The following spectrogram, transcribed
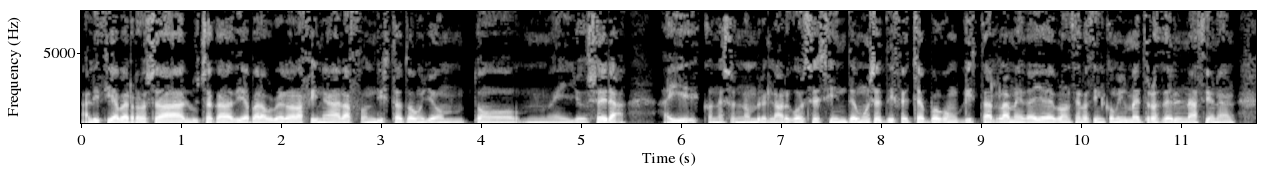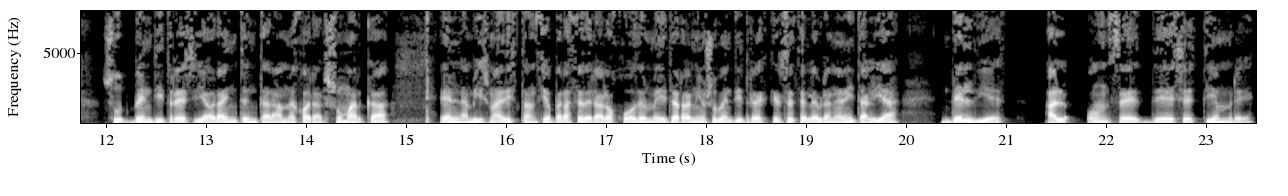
Alicia Berrosa lucha cada día para volver a la final. La fondista Tomellosera ahí con esos nombres largos, se siente muy satisfecha por conquistar la medalla de bronce en los 5.000 metros del Nacional Sud-23 y ahora intentará mejorar su marca en la misma distancia para acceder a los Juegos del Mediterráneo Sub-23 que se celebran en Italia del 10 al 11 de septiembre.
